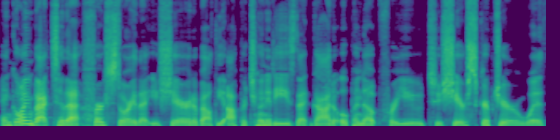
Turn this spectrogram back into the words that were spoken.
And going back to that first story that you shared about the opportunities that God opened up for you to share scripture with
